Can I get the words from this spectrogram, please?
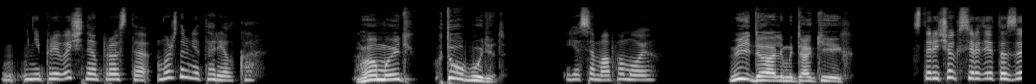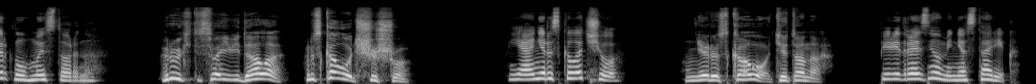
Непривычно, просто... Можно мне тарелку? А мыть кто будет? Я сама помою. Видали мы таких. Старичок сердито зыркнул в мою сторону. Руки ты свои видала? Расколоть шишо. Я не расколочу. Не расколоть, это она. Передразнил меня старик.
